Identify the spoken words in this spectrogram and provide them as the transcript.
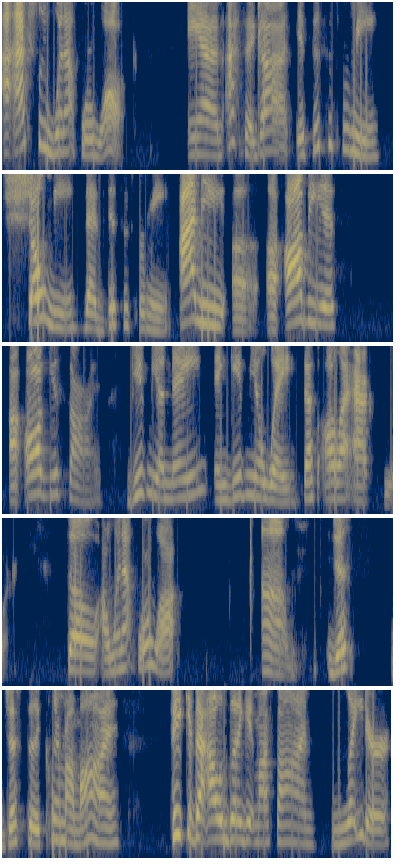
I actually went out for a walk and I said, God, if this is for me, show me that this is for me. I need a, a obvious, a obvious sign. Give me a name and give me a way. That's all I asked for. So I went out for a walk, um, just just to clear my mind, thinking that I was gonna get my sign later.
